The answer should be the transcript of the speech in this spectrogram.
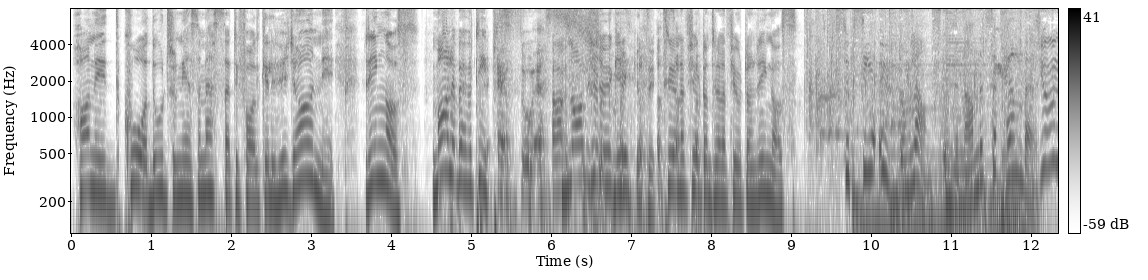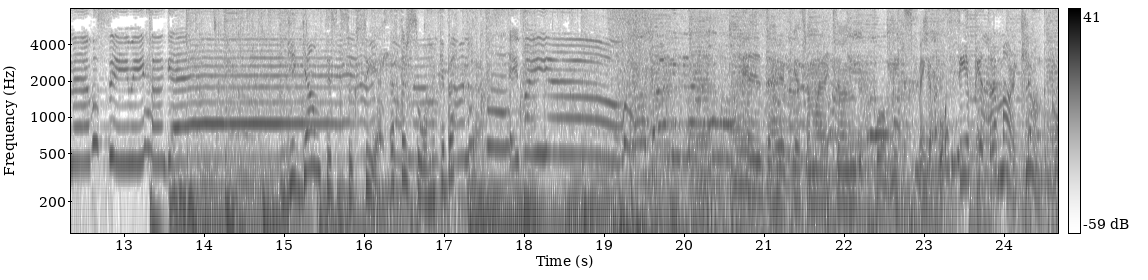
Har ni kodord som ni smsar till folk eller hur gör ni? Ring oss. Malin behöver tips. SOS. 020 314 314, ring oss. Succé utomlands under namnet September. Gigantisk succé efter Så mycket bättre. Hej, det här är Petra Marklund på Mix Megapol. Se Petra Marklund på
